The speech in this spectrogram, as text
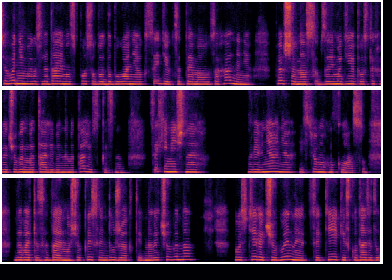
Сьогодні ми розглядаємо способи добування оксидів. Це тема узагальнення. Перше, в нас взаємодія простих речовин металів і неметалів з киснем. Це хімічне рівняння із сьомого класу. Давайте згадаємо, що кисень дуже активна речовина. Прості речовини це ті, які складаються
